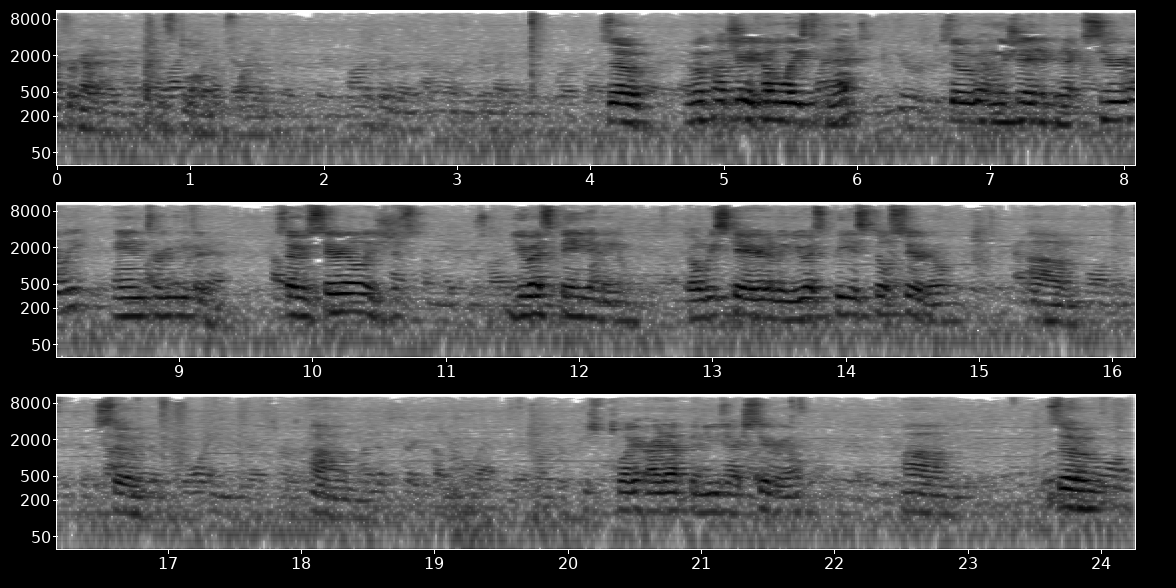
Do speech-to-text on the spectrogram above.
I forgot I had this blown up for you. So I'm going to show you a couple ways to connect. So I'm going to show you how to connect serially and through Ethernet. So serial is just USB. I mean, don't be scared. I mean, USB is still serial. Um, so um, just plug it right up and use our serial. Um, so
